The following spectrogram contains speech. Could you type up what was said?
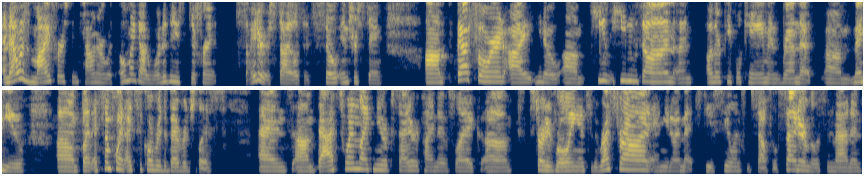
And that was my first encounter with, oh my God, what are these different cider styles? It's so interesting. Um, fast forward, I, you know, um, he he moved on, and other people came and ran that um, menu Um, but at some point, I took over the beverage list. And um, that's when like New York Cider kind of like um, started rolling into the restaurant. And, you know, I met Steve Selin from South Hill Cider, Melissa Madden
